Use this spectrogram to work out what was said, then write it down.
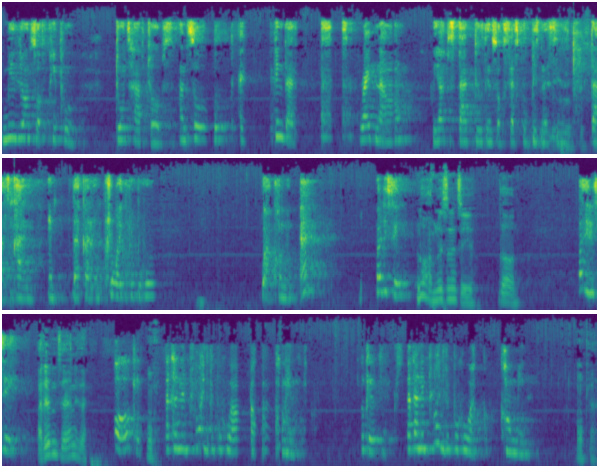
millions of people don't have jobs. And so I think that right now we have to start building successful businesses that can that can employ people who, who are coming. Eh? What do you say? No, I'm listening to you. Go on. What did you say? I didn't say anything. Oh, okay. Hmm. That can employ the people who are coming. Okay, okay. That can employ the people who are coming. Okay.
